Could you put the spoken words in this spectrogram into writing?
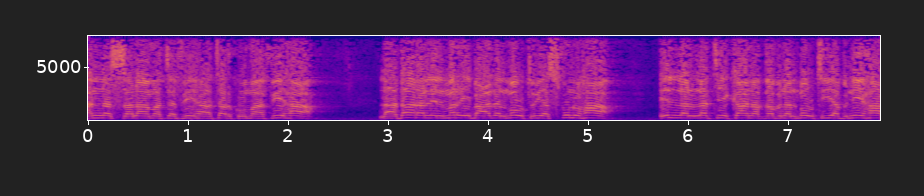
ana asalaamata fiiha tarku ma fiiha laa daara lilmar'i bacda almowti yaskunuha ila alatii kana qabla almowti yabniiha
